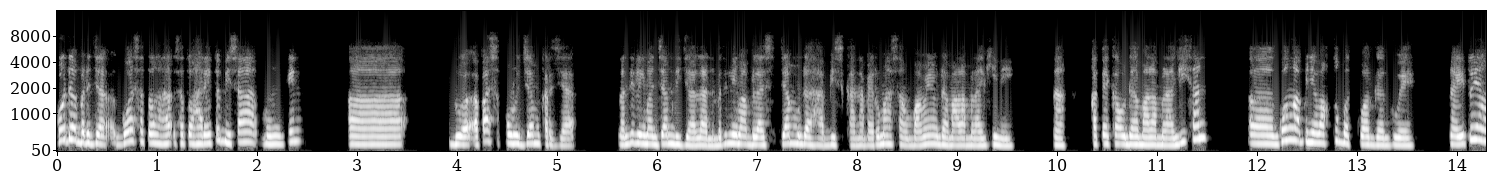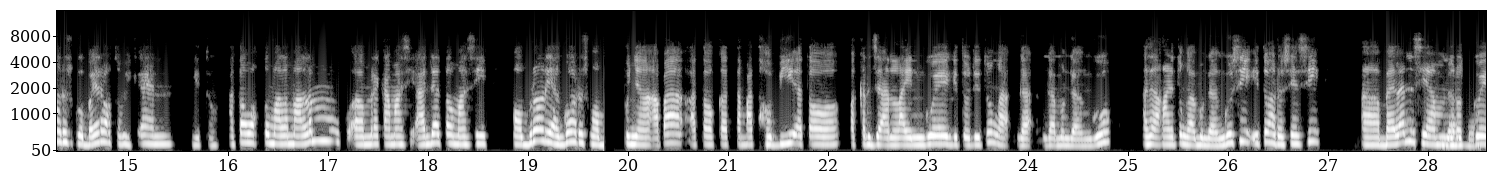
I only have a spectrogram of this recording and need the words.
gue udah berja gue satu satu hari itu bisa mungkin uh, dua apa 10 jam kerja. Nanti lima jam di jalan berarti 15 jam udah habis kan sampai rumah seumpamanya udah malam lagi nih. Nah ketika udah malam lagi kan uh, gue nggak punya waktu buat keluarga gue. Nah itu yang harus gue bayar waktu weekend gitu. Atau waktu malam-malam uh, mereka masih ada atau masih ngobrol ya gue harus ngobrol punya apa atau ke tempat hobi atau pekerjaan lain gue gitu. Itu nggak nggak nggak mengganggu. Asalkan itu nggak mengganggu sih itu harusnya sih uh, balance ya menurut gue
